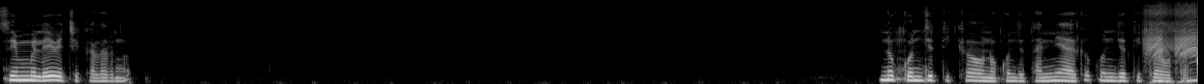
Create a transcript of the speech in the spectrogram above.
சிம்மிலே வச்சு கலருங்க. இன்னும் கொஞ்சம் திக்காகணும் கொஞ்சம் தண்ணியாக இருக்குது கொஞ்சம் திக்காக விட்டோம்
